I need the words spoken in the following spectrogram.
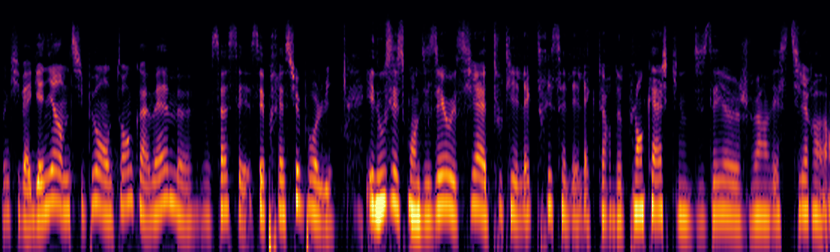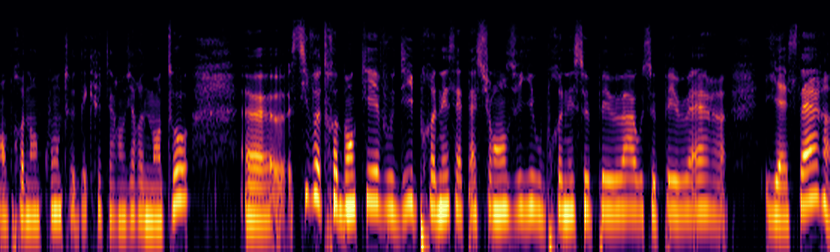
Donc, il va gagner un petit peu en temps quand même donc ça, c'est précieux pour lui. Et nous, c'est ce qu'on disait aussi à toutes les lectrices et les lecteurs de plancage qui nous disaient euh, je veux investir euh, en prenant compte des critères environnementaux. Euh, si votre banquier vous dit prenez cette assurance vie ou prenez ce PEA ou ce PER ISR,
